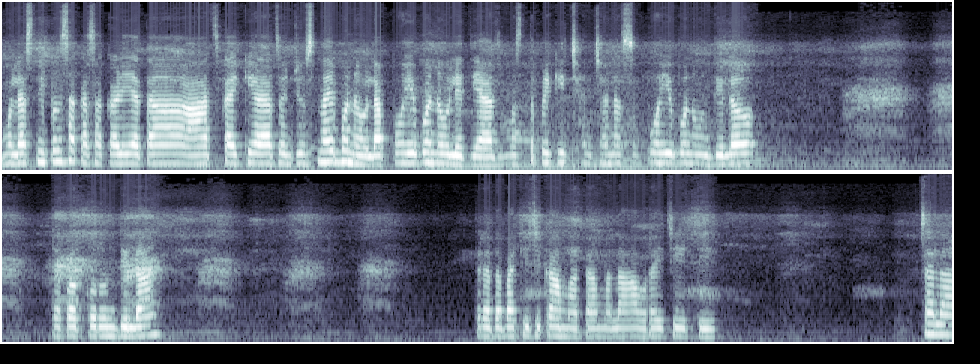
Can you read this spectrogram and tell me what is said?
मुलासनी पण सकाळ सकाळी आता आज काय केळाचा ज्यूस नाही बनवला पोहे बनवले ते आज. मस्तपैकी छान छान असं पोहे बनवून दिलं. टपा करून दिला. तर आता बाकीची कामं आता मला आवरायची येते चला.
